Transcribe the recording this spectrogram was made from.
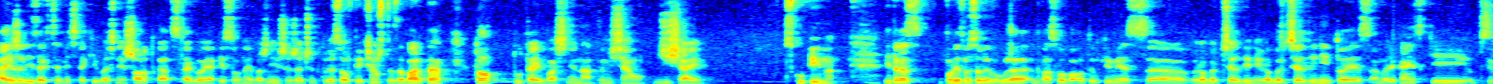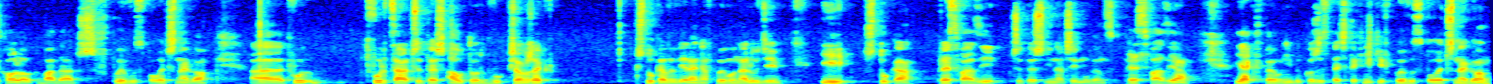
a jeżeli zechce mieć taki właśnie shortcut z tego, jakie są najważniejsze rzeczy, które są w tej książce zawarte, to tutaj właśnie na tym się dzisiaj skupimy. I teraz powiedzmy sobie w ogóle dwa słowa o tym, kim jest e, Robert Cialdini. Robert Cialdini to jest amerykański psycholog, badacz wpływu społecznego, e, twórca czy też autor dwóch książek. Sztuka wywierania wpływu na ludzi i sztuka presfazji, czy też inaczej mówiąc presfazja, jak w pełni wykorzystać techniki wpływu społecznego.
